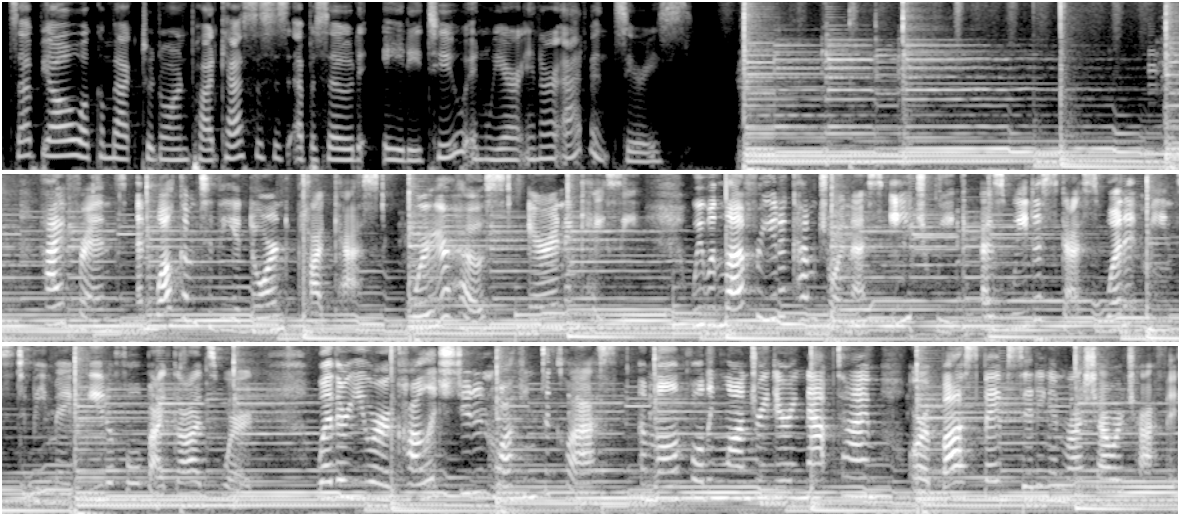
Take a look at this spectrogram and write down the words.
What's up, y'all? Welcome back to Adorned Podcast. This is episode 82, and we are in our Advent series. Hi, friends, and welcome to the Adorned Podcast. We're your hosts, Erin and Casey. We would love for you to come join us each week as we discuss what it means to be made beautiful by God's Word. Whether you are a college student walking to class, a mom folding laundry during nap time, or a boss babe sitting in rush hour traffic,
